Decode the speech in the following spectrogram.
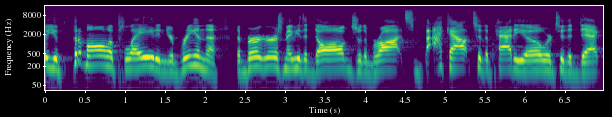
you put them all on a plate and you're bringing the, the burgers, maybe the dogs or the brats back out to the patio or to the deck.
